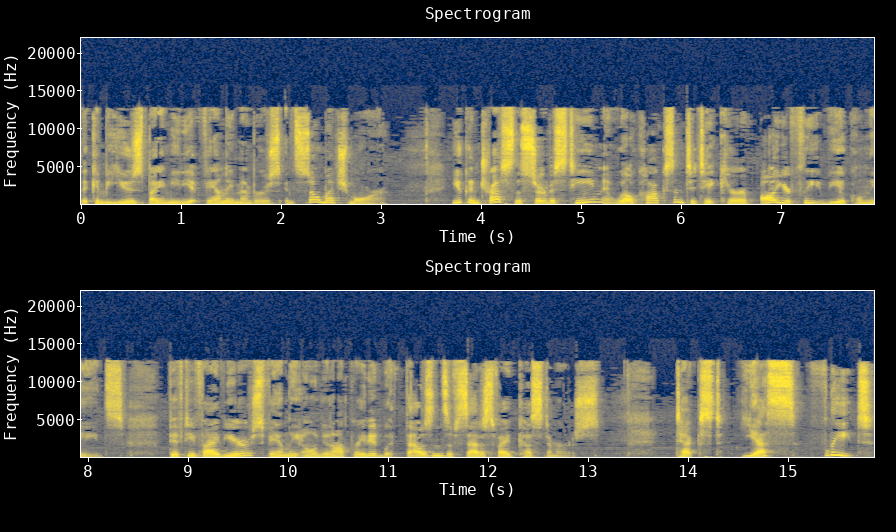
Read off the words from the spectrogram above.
that can be used by immediate family members, and so much more. You can trust the service team at Wilcoxson to take care of all your fleet vehicle needs. 55 years, family owned and operated with thousands of satisfied customers. Text YES FLEET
